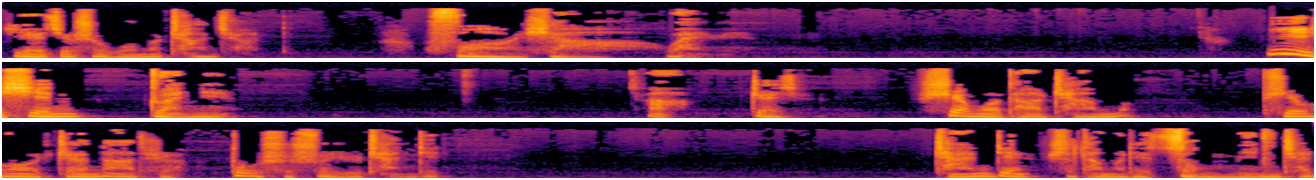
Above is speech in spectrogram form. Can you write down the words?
也就是我们常讲的放下万缘，一心转念。啊，这就摄摩他禅目、毗婆遮那的时候，都是属于禅定。禅定是他们的总名称。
